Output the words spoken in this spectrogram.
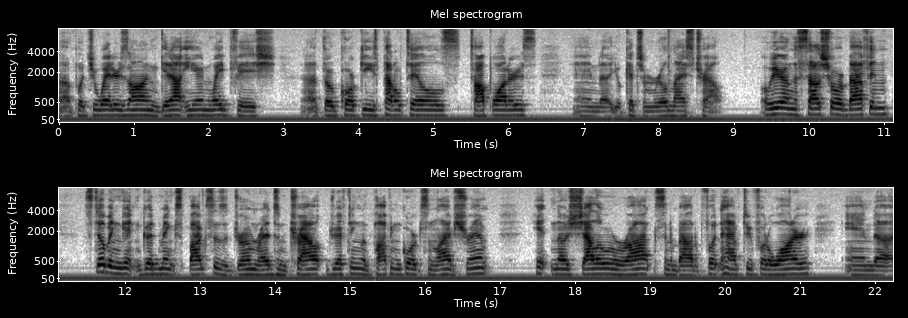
Uh, put your waders on. Get out here and wade fish. Uh, throw corkies, paddle tails, top waters and uh, you'll catch some real nice trout. Over here on the south shore Baffin, still been getting good mixed boxes of drum reds and trout, drifting with popping corks and live shrimp, hitting those shallower rocks in about a foot and a half, two foot of water, and uh,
